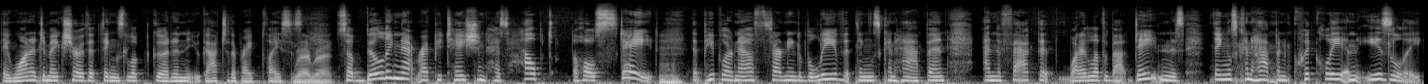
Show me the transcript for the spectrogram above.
They wanted to make sure that things looked good and that you got to the right places. Right, right. So building that reputation has helped the whole state Mm-hmm. that people are now starting to believe that things can happen and the fact that what I love about Dayton is things can happen quickly and easily.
